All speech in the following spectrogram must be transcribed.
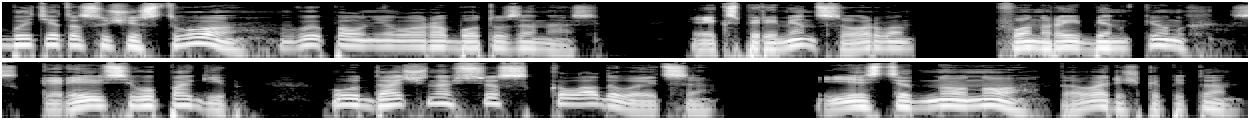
быть, это существо выполнило работу за нас. Эксперимент сорван. Фон Рейбенкюнг, скорее всего, погиб. Удачно все складывается. Есть одно «но», товарищ капитан.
